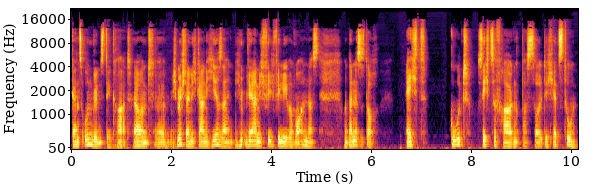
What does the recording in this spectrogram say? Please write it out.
ganz ungünstig gerade. Ja, und äh, ich möchte eigentlich gar nicht hier sein. Ich wäre eigentlich viel, viel lieber woanders. Und dann ist es doch echt gut, sich zu fragen, was sollte ich jetzt tun?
